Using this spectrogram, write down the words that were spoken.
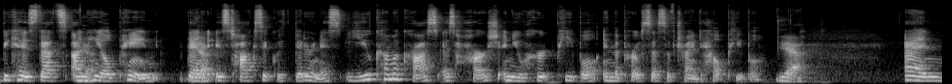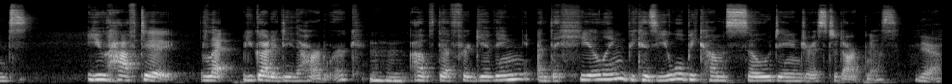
because that's unhealed pain, then Yeah. is toxic with bitterness, you come across as harsh and you hurt people in the process of trying to help people. Yeah. And you have to let you got to do the hard work mm-hmm. of the forgiving and the healing because you will become so dangerous to darkness. Yeah.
